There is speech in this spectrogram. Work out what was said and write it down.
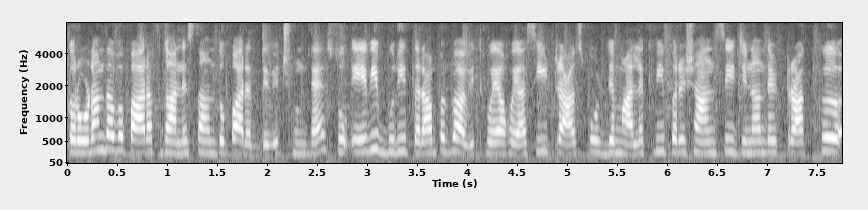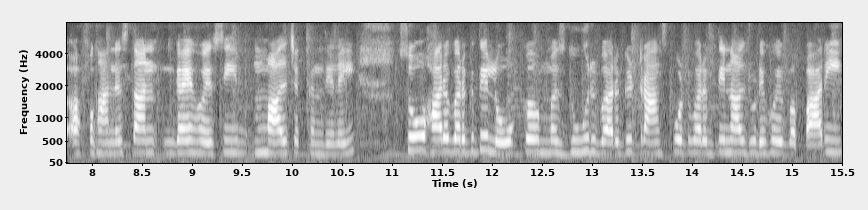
ਕਰੋੜਾਂ ਦਾ ਵਪਾਰ ਅਫਗਾਨਿਸਤਾਨ ਤੋਂ ਭਾਰਤ ਦੇ ਵਿੱਚ ਹੁੰਦਾ ਹੈ। ਸੋ ਇਹ ਵੀ ਬੁਰੀ ਤਰ੍ਹਾਂ ਪ੍ਰਭਾਵਿਤ ਹੋਇਆ ਹੋਇਆ ਸੀ। ਟਰਾਂਸਪੋਰਟ ਦੇ ਮਾਲਕ ਵੀ ਪਰੇਸ਼ਾਨ ਸੀ, ਜਿਨ੍ਹਾਂ ਦੇ ਟਰੱਕ ਅਫਗਾਨਿਸਤਾਨ ਗਏ ਹੋਏ ਸੀ ਮਾਲ ਚੱਕਣ ਦੇ ਲਈ। ਸੋ ਹਰ ਵਰਗ ਦੇ ਲੋਕ ਮਜ਼ਦੂਰ ਵਰਗ ਟਰਾਂਸਪੋਰਟ ਵਰਗ ਦੇ ਨਾਲ ਜੁੜੇ ਹੋਏ ਵਪਾਰੀ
